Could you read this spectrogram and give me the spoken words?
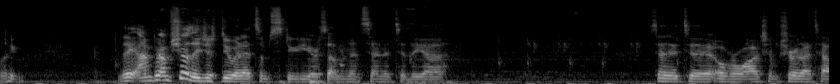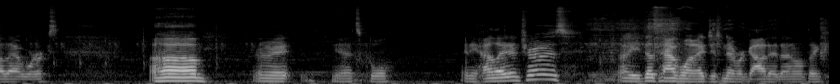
Like they, I'm I'm sure they just do it at some studio or something, and then send it to the uh, send it to Overwatch. I'm sure that's how that works. Um, all right, yeah, that's cool. Any highlight intros? Oh, he does have one. I just never got it. I don't think.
